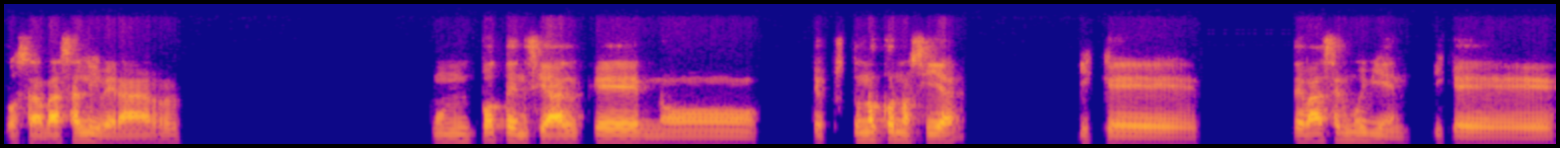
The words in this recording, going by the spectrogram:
o sea, vas a liberar un potencial que no, que pues, tú no conocías y que te va a hacer muy bien y que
